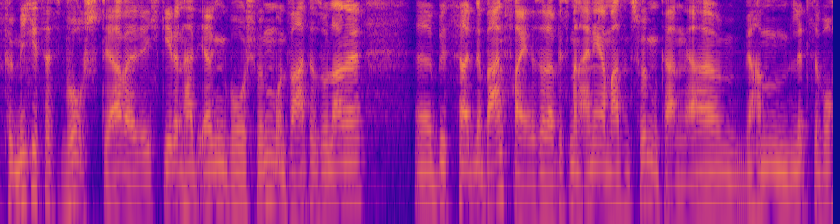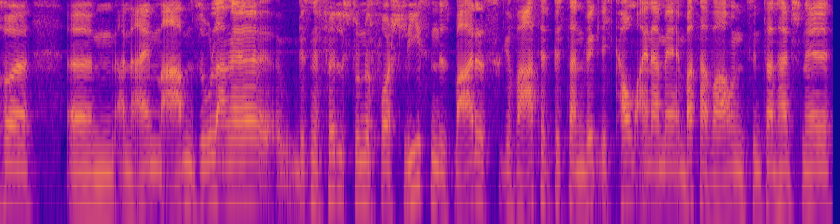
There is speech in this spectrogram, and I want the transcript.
für mich ist das wurscht, ja, weil ich gehe dann halt irgendwo schwimmen und warte so lange, äh, bis halt eine Bahn frei ist oder bis man einigermaßen schwimmen kann. Ja, wir haben letzte Woche ähm, an einem Abend so lange bis eine Viertelstunde vor Schließen des Bades gewartet, bis dann wirklich kaum einer mehr im Wasser war und sind dann halt schnell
